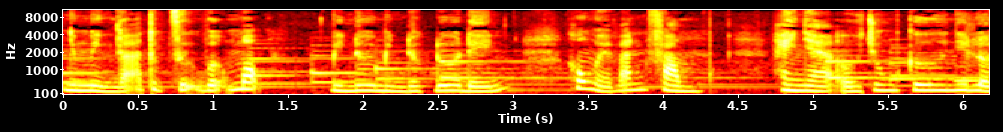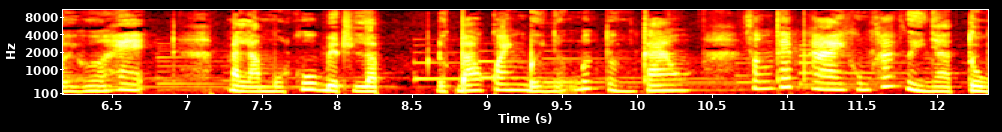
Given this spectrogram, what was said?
Nhưng mình đã thực sự vỡ mộng vì nơi mình được đưa đến không phải văn phòng hay nhà ở chung cư như lời hứa hẹn, mà là một khu biệt lập được bao quanh bởi những bức tường cao, răng thép gai không khác gì nhà tù,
